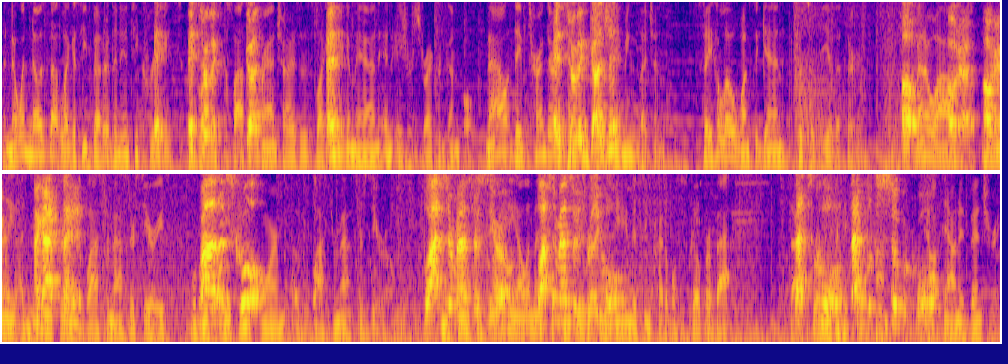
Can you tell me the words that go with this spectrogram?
And no one knows that legacy better than Inti Creates, who brought us classic franchises like and- Mega Man and Azure Striker Gunvolt. Now they've turned their Enter the attention to a gaming legend. Say hello once again to Sophia the Third. Oh, It's been a while, okay, but finally okay. a new entry in the. Blaster Master series will Wow, be released in the form of Blaster Master Zero. Blaster And the same Master Zero. Blaster Master is really cool. Game, its incredible scope are back. That's cool. with a hit That looks combat, super cool. Top-down adventuring.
